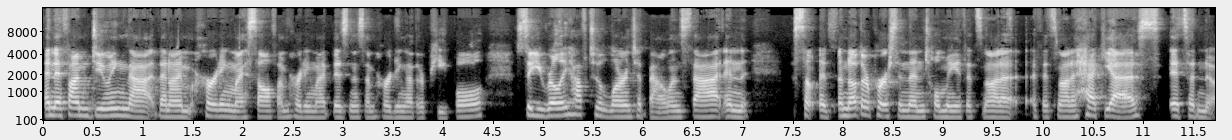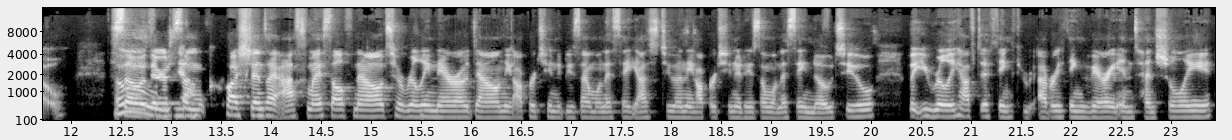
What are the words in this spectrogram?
And if I'm doing that, then I'm hurting myself, I'm hurting my business, I'm hurting other people. So you really have to learn to balance that. And so another person then told me if it's not a if it's not a heck yes, it's a no. So Ooh, there's yeah. some questions I ask myself now to really narrow down the opportunities I want to say yes to and the opportunities I want to say no to. But you really have to think through everything very intentionally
